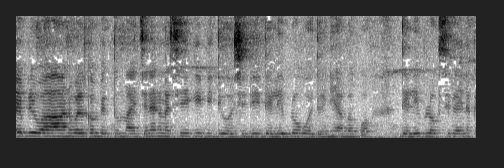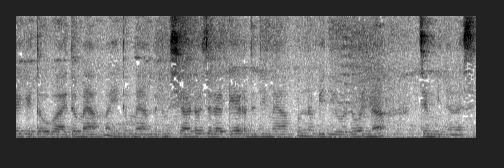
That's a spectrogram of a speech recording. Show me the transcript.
everyone welcome back to my channel ꯉꯁꯤꯒꯤ ꯚꯤꯗꯤꯑꯣ ꯑꯁꯤꯗꯤ ꯗꯦꯂꯤ ꯕ꯭ꯂꯣꯛ ꯑꯣꯏꯗꯣꯏꯅꯦꯕꯀꯣ ꯗꯦꯂꯤ ꯕ꯭ꯂꯣꯛꯁꯤꯒ ꯑꯩꯅ ꯀꯩꯀꯩ ꯇꯧꯕ ꯍꯥꯏꯗꯣ ꯃꯌꯥꯝ ꯑꯩ ꯑꯗꯨꯝ ꯃꯌꯥꯝꯗ ꯑꯗꯨꯝ ꯁꯤꯌꯥꯔ ꯇꯧꯖꯔꯛꯀꯦ ꯑꯗꯨꯗꯤ ꯃꯌꯥꯝ ꯄꯨꯟꯅ ꯚꯤꯗꯤꯑꯣꯗ ꯑꯣꯏꯅ ꯌꯦꯡꯃꯤꯟꯅꯔꯁꯤ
